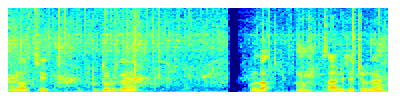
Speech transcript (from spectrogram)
ഇത് കുറച്ച് ഉപ്പിട്ട് കൊടുക്കുകയാണ് സാൻഡ്വിച്ച് വെച്ച് കൊടുക്കുകയാണ്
